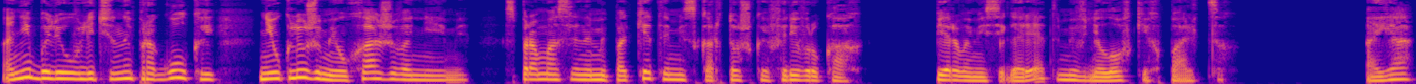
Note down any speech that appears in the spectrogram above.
Они были увлечены прогулкой, неуклюжими ухаживаниями, с промасленными пакетами с картошкой фри в руках, первыми сигаретами в неловких пальцах. А я,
